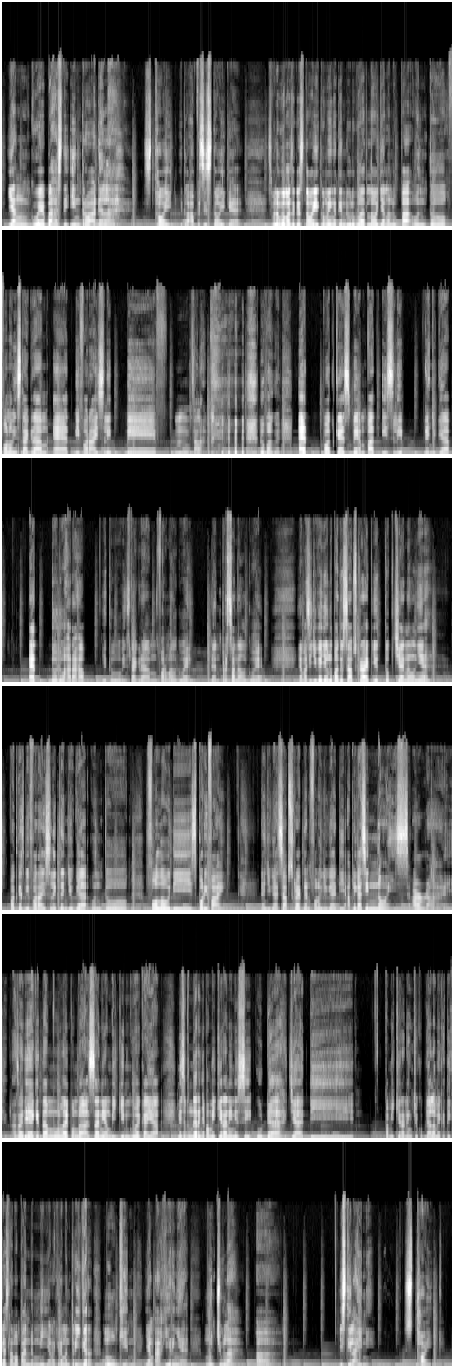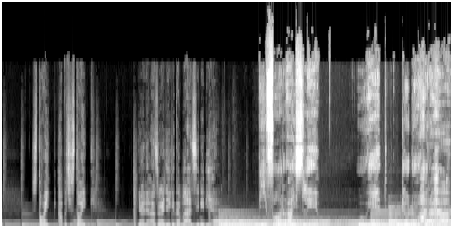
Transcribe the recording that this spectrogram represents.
Yang gue bahas di intro adalah stoik. Itu apa sih stoik ya Sebelum gue masuk ke story, gue mau ingetin dulu buat lo jangan lupa untuk follow Instagram at before I sleep b hmm, salah. Lupa gue. At podcast b4 sleep dan juga at dodo harahap. Itu Instagram formal gue dan personal gue. Yang pasti juga jangan lupa untuk subscribe YouTube channelnya podcast Before I Sleep dan juga untuk follow di Spotify dan juga subscribe dan follow juga di aplikasi Noise. Alright, langsung aja ya kita mulai pembahasan yang bikin gue kayak ini sebenarnya pemikiran ini sih udah jadi pemikiran yang cukup dalam ya ketika selama pandemi yang akhirnya men-trigger. Mungkin yang akhirnya muncullah uh, istilah ini stoik. Stoik apa sih stoik? Ya udah langsung aja kita bahas ini dia. Before I sleep with Dodo Harahap.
